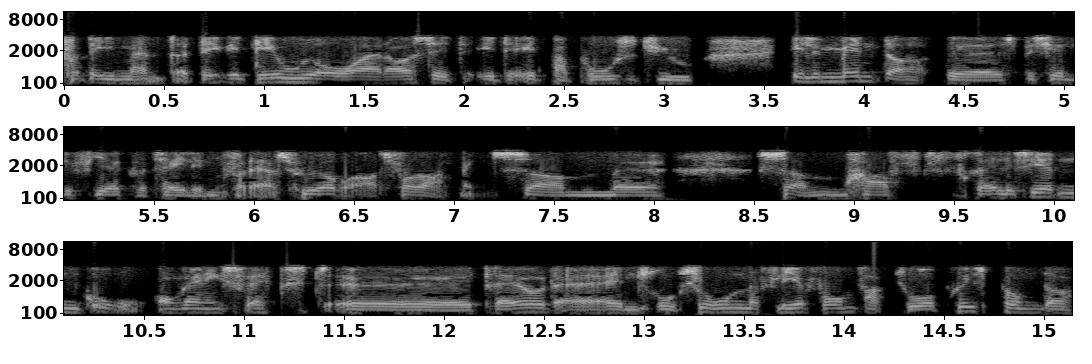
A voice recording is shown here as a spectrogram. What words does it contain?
for det, man, det, derudover er der også et, et, et par positive elementer, øh, specielt i fjerde kvartal inden for deres høreapparatsforretning, som, øh, som har realiseret en god organisk vækst, øh, drevet af introduktionen af flere formfaktorer og prispunkter,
